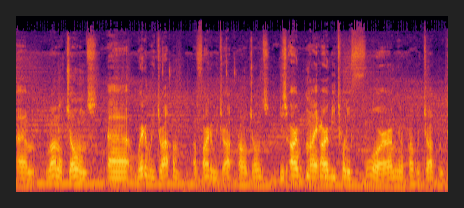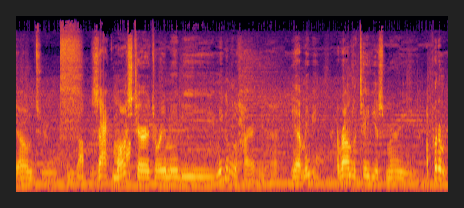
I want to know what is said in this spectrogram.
Um, Ronald Jones, uh, where do we drop him? How far do we drop Ronald Jones? He's R- my RB 24. I'm going to probably drop him down to Zach Moss territory, maybe maybe a little higher than that. Yeah, maybe around Latavius Murray. I'll put him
